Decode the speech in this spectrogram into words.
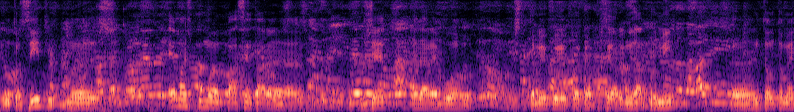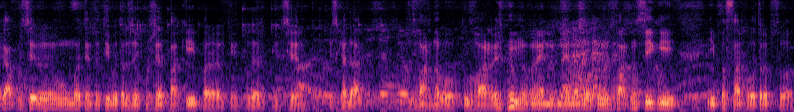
noutro sítio, mas é mais para, uma, para assentar a, o projeto, se calhar é bom, isto também foi, foi por ser organizado por mim, uh, então também acaba por ser uma tentativa de trazer o projeto para aqui, para quem puder conhecer e se calhar levar na boca, levar não é, não é na boca, mas levar consigo e, e passar para outra pessoa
